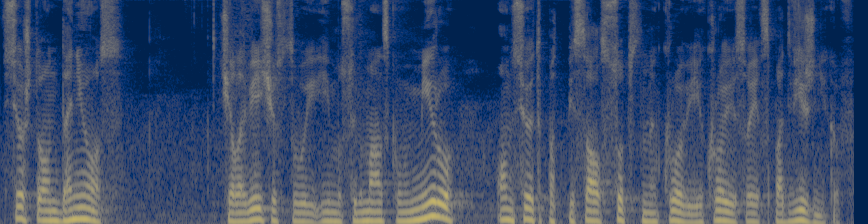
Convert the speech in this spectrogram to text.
все, что он донес человечеству и мусульманскому миру, он все это подписал собственной кровью и кровью своих сподвижников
